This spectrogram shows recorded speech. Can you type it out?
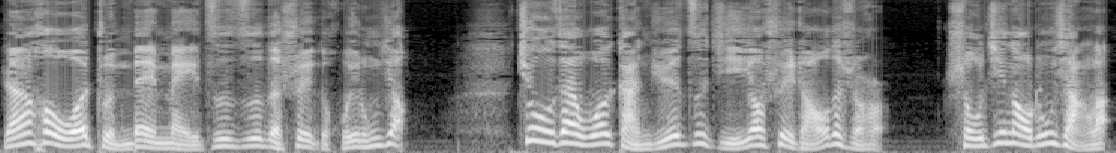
然后我准备美滋滋的睡个回笼觉。就在我感觉自己要睡着的时候，手机闹钟响了。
